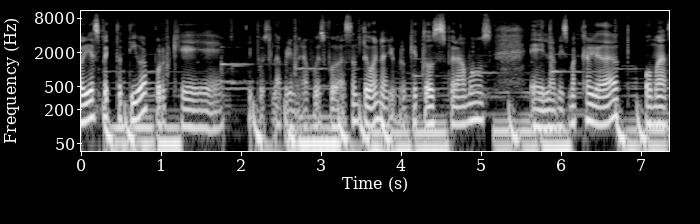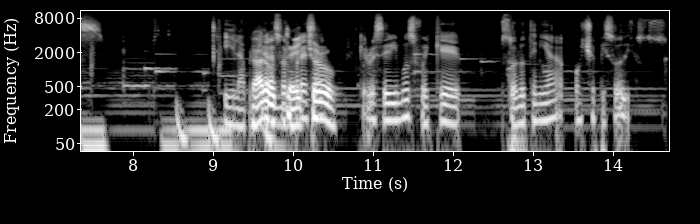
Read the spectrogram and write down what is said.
había expectativa porque pues la primera pues fue bastante buena. Yo creo que todos esperamos eh, la misma calidad o más. Y la primera sorpresa que recibimos fue que solo tenía 8 episodios.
